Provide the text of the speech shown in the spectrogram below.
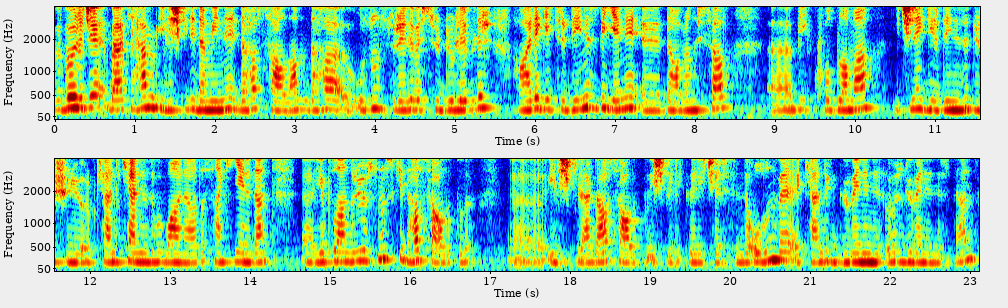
ve böylece belki hem ilişki dinamiğini daha sağlam, daha uzun süreli ve sürdürülebilir hale getirdiğiniz bir yeni e, davranışsal e, bir kodlama içine girdiğinizi düşünüyorum. Kendi kendinizi bu manada sanki yeniden e, yapılandırıyorsunuz ki daha sağlıklı ilişkiler, daha sağlıklı işbirlikleri içerisinde olun ve kendi güveniniz, özgüveninizden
